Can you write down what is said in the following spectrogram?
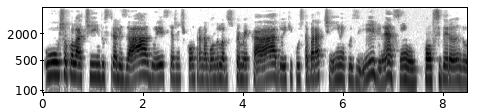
O chocolate industrializado, esse que a gente compra na gôndola do supermercado e que custa baratinho, inclusive, né? Assim, considerando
